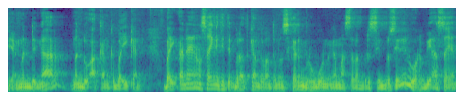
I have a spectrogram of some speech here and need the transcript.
ya mendengar mendoakan kebaikan. Baik ada yang saya ingin titik beratkan teman-teman sekalian berhubung dengan masalah bersin. Bersin ini luar biasa ya.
